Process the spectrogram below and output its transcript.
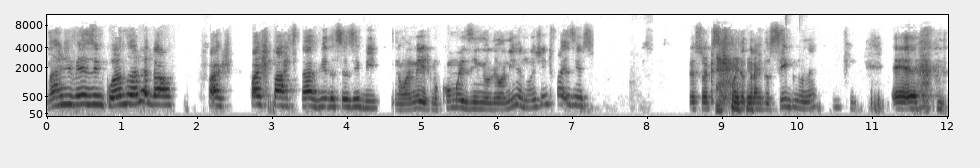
Mas de vez em quando é legal. Faz, faz parte da vida se exibir, não é mesmo? Como exime o leonino, a gente faz isso. Pessoa que se esconde atrás do signo, né? Enfim. É...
